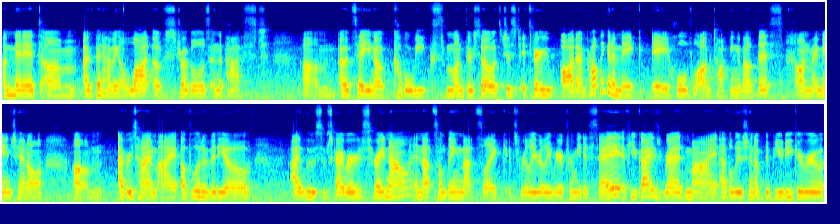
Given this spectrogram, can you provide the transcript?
a minute. Um, I've been having a lot of struggles in the past um, I would say, you know, a couple weeks, month or so. It's just, it's very odd. I'm probably gonna make a whole vlog talking about this on my main channel. Um, every time I upload a video, I lose subscribers right now and that's something that's like it's really really weird for me to say. If you guys read my evolution of the beauty guru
